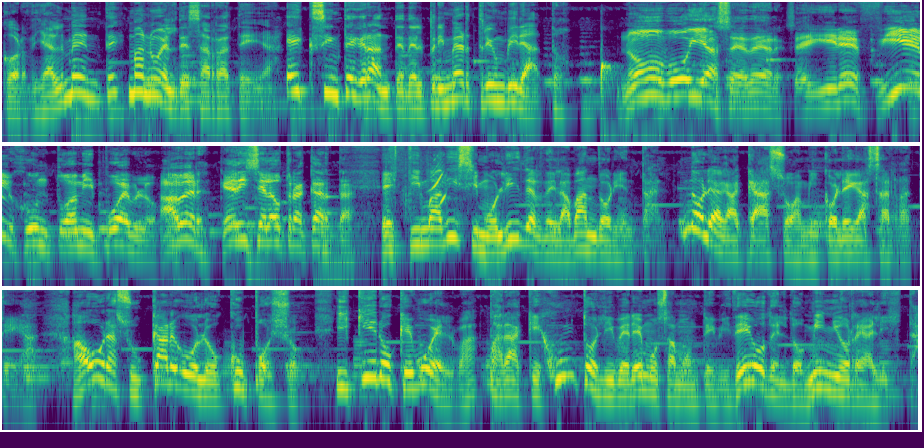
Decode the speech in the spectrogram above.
Cordialmente, Manuel de Zarratea, ex integrante del primer triunvirato. No voy a ceder. Seguiré fiel junto a mi pueblo. A ver, ¿qué dice la otra carta? Estimadísimo líder de la banda oriental, no le haga caso a mi colega Zarratea. Ahora su cargo lo ocupo yo. Y quiero que vuelva para que juntos liberemos a Montevideo del dominio realista.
